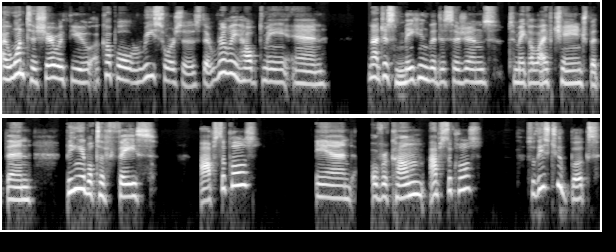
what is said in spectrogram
I want to share with you a couple resources that really helped me in not just making the decisions to make a life change, but then being able to face obstacles and overcome obstacles so these two books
